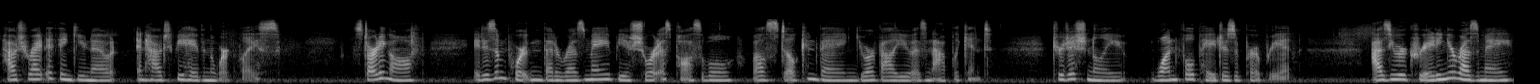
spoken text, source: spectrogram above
how to write a thank you note, and how to behave in the workplace. Starting off, it is important that a resume be as short as possible while still conveying your value as an applicant. Traditionally, one full page is appropriate. As you are creating your resume,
